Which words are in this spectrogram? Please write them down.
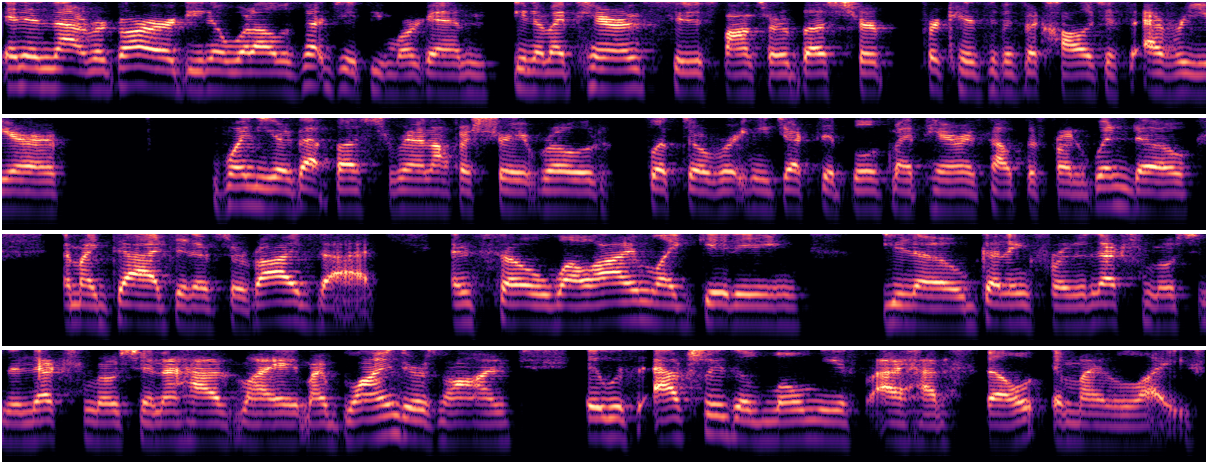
And in that regard, you know, when I was at JP Morgan, you know, my parents who sponsor a bus trip for kids to visit colleges every year. One year that bus ran off a straight road, flipped over and ejected both my parents out the front window. And my dad didn't survive that. And so while I'm like getting you know, gunning for the next promotion, the next promotion. I have my my blinders on. It was actually the loneliest I had felt in my life,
